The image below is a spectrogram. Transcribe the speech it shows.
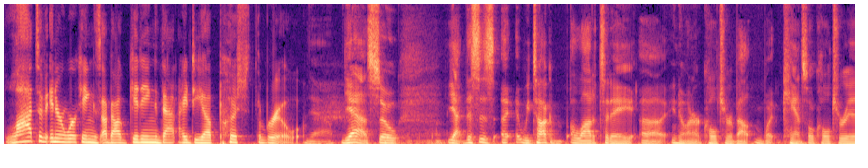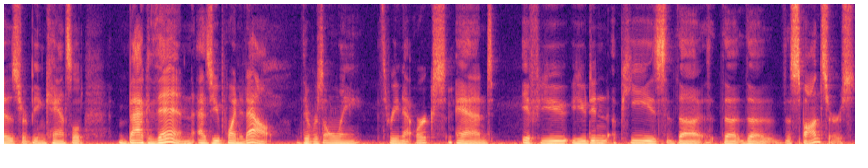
lots of inner workings about getting that idea pushed through. Yeah. Yeah. So, yeah, this is, uh, we talk a lot of today, uh, you know, in our culture about what cancel culture is or being canceled. Back then, as you pointed out, there was only three networks. And if you, you didn't appease the, the, the, the sponsors,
